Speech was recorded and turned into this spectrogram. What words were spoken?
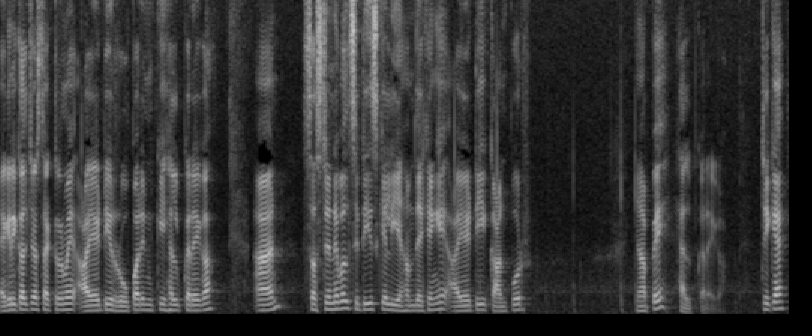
एग्रीकल्चर सेक्टर में आईआईटी रोपर इनकी हेल्प करेगा एंड सस्टेनेबल सिटीज़ के लिए हम देखेंगे आईआईटी कानपुर यहाँ पे हेल्प करेगा. ठीक है?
